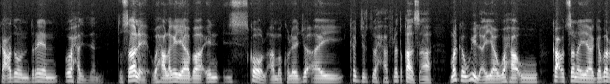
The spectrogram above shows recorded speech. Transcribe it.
kacdoon dareen oo xadidan tusaale waxaa laga yaabaa in iskool ama koleejo ay ka jirto xaflad qaas ah. Marka wiil ayaa waxa uu ka codsanayaa gabar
